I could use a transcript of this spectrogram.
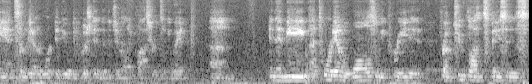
And some of the other work they do will be pushed into the general ed classrooms anyway. Um, and then we uh, tore down a wall, so we created from two closet spaces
